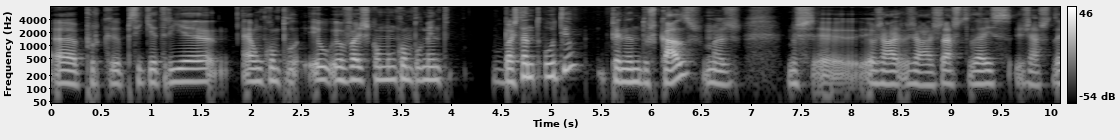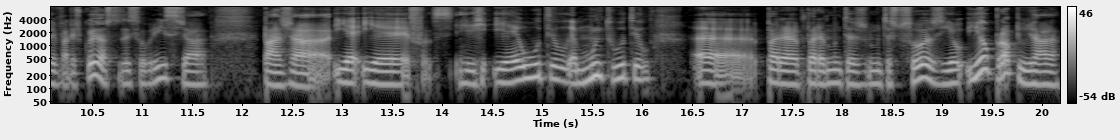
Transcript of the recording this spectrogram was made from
uh, porque psiquiatria é um eu, eu vejo como um complemento bastante útil, dependendo dos casos, mas, mas uh, eu já, já, já estudei já estudei várias coisas, já estudei sobre isso, já, pá, já e, é, e, é, e é útil, é muito útil uh, para, para muitas, muitas pessoas e eu, e eu próprio já,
